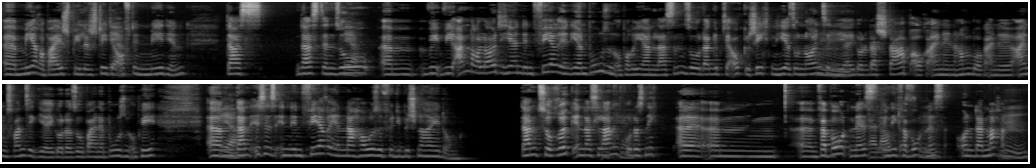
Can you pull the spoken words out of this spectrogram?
äh, mehrere Beispiele, das steht ja. Ja. oft in den Medien, dass das denn so, ähm, wie, wie andere Leute hier in den Ferien ihren Busen operieren lassen, so, da gibt's ja auch Geschichten, hier so 19-Jährige oder da starb auch eine in Hamburg, eine 21-Jährige oder so bei einer Busen-OP, ähm, Ja. dann ist es in den Ferien nach Hause für die Beschneidung. Dann zurück in das Land, Okay. wo das nicht äh, ähm, äh, verboten ist, Erlaubt nicht verboten hm. ist, und dann machen. Hm.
